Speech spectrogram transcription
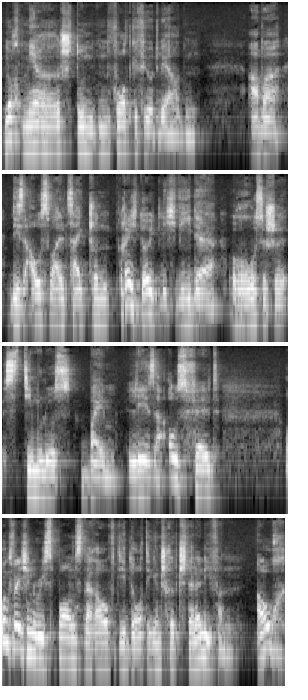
noch mehrere Stunden fortgeführt werden. Aber diese Auswahl zeigt schon recht deutlich, wie der russische Stimulus beim Leser ausfällt und welchen Response darauf die dortigen Schriftsteller liefern. Auch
